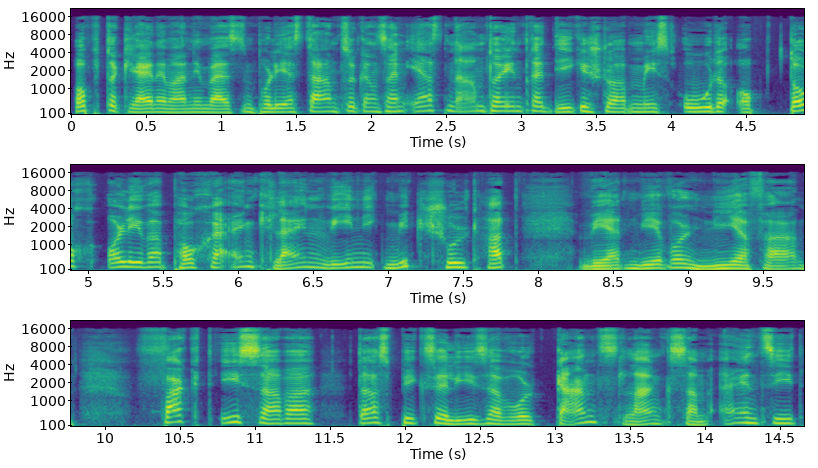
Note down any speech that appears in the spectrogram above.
Ob der kleine Mann im weißen Polyesteranzug an seinem ersten Abenteuer in 3D gestorben ist oder ob doch Oliver Pocher ein klein wenig Mitschuld hat, werden wir wohl nie erfahren. Fakt ist aber, dass Pixelisa wohl ganz langsam einsieht,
